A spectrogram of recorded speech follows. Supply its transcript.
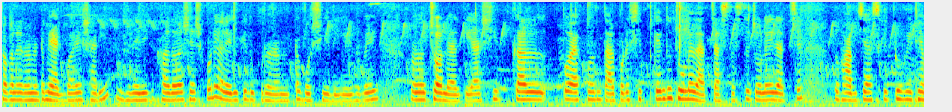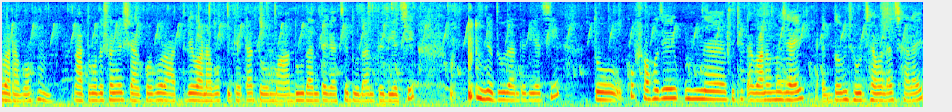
সকালের রান্নাটা আমি একবারে সারি মানে এদিকে খাওয়া দাওয়া শেষ করি আর এদিকে দুপুরের রান্নাটা বসিয়ে দিই, এইভাবেই চলে আর কি। আর শীতকাল তো এখন, তারপরে শীত কিন্তু চলে যাচ্ছে, আস্তে আস্তে চলেই যাচ্ছে, তো ভাবছি আজকে একটু পিঠে বানাবো, হুম। আর তোমাদের সঙ্গে শেয়ার করব, রাত্রে বানাবো পিঠেটা, তো মা দুধ আনতে গেছে, দুধ আনতে দিয়েছি, দুধ আনতে দিয়েছি তো খুব সহজেই পিঠেটা বানানো যায়। একদম ঝুট ঝামেলা ছাড়াই।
